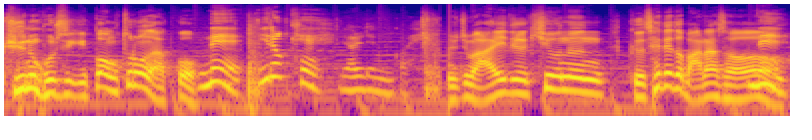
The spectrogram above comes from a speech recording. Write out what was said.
뷰는 볼 수 있게 뻥 뚫어놨고 네, 이렇게 열리는 거예요. 요즘 아이들 키우는 그 세대도 많아서 네.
